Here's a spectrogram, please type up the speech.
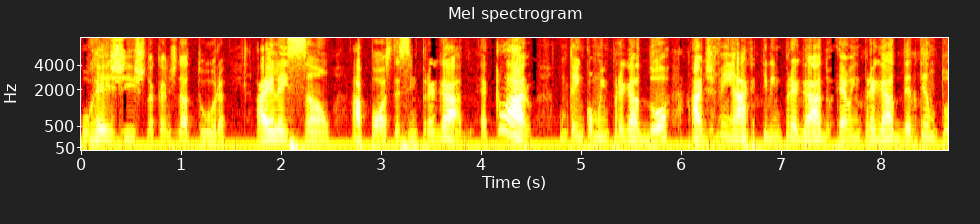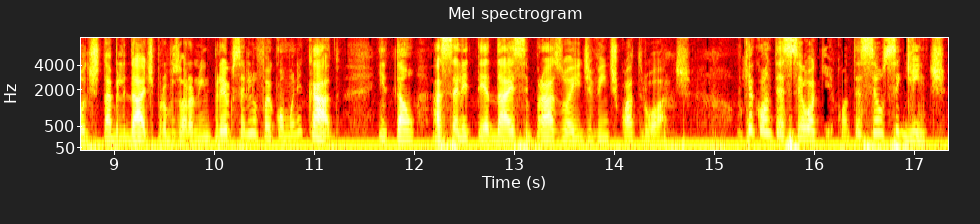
o registro da candidatura, a eleição, a posse desse empregado. É claro, não tem como o empregador adivinhar que aquele empregado é um empregado detentor de estabilidade provisória no emprego se ele não foi comunicado. Então, a CLT dá esse prazo aí de 24 horas. O que aconteceu aqui? Aconteceu o seguinte,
